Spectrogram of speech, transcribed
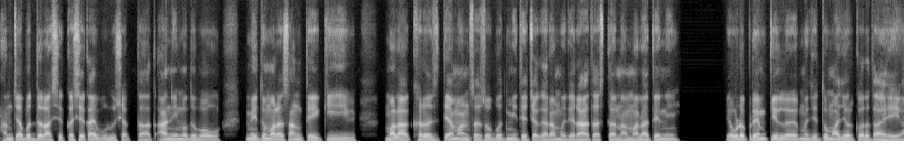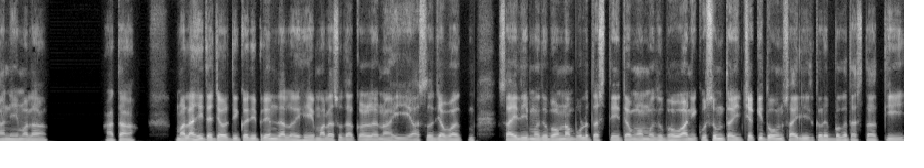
आमच्याबद्दल असे कसे काय बोलू शकतात? आणि मधुभाऊ, मी तुम्हाला सांगते, की मला खरंच त्या माणसासोबत मी त्याच्या घरामध्ये राहत असताना मला त्यांनी एवढं प्रेम केलं म्हणजे तो माझ्यावर करत आहे आणि मला आता मलाही त्याच्यावरती कधी प्रेम झालं हे मला सुद्धा कळलं नाही. असं जेव्हा सायली मधुभाऊंना बोलत असते, तेव्हा मधुभाऊ आणि कुसुमताई चकित होऊन सायलीकडे बघत असतात, की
